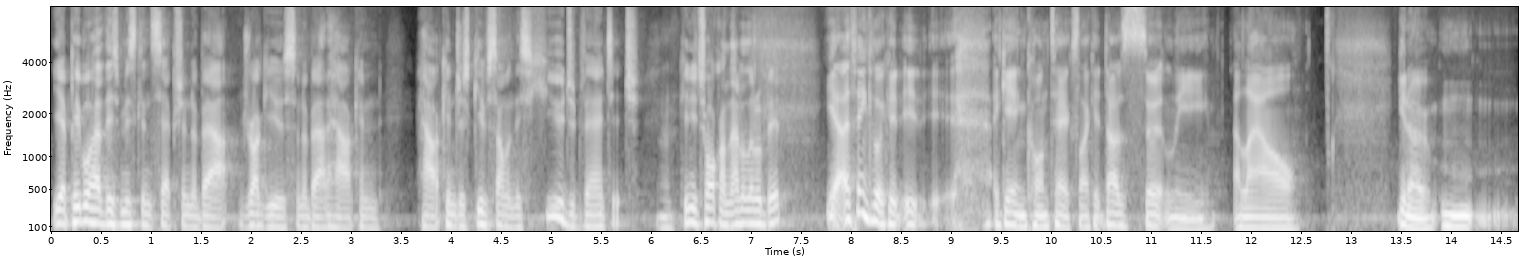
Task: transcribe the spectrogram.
yeah, people have this misconception about drug use and about how it can how it can just give someone this huge advantage. Mm. Can you talk on that a little bit? Yeah, I think look, it, it, it again context like it does certainly allow, you know, m-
